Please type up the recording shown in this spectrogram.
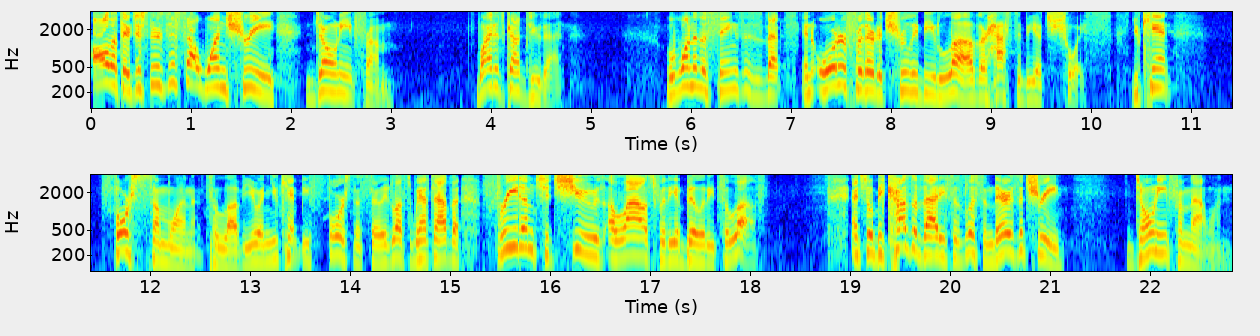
All that there, just there's just that one tree. Don't eat from. Why does God do that? Well, one of the things is, is that in order for there to truly be love, there has to be a choice. You can't force someone to love you, and you can't be forced necessarily to love. So we have to have the freedom to choose allows for the ability to love. And so, because of that, he says, Listen, there's the tree. Don't eat from that one.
